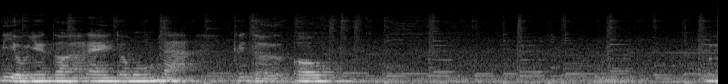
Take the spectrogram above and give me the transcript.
Ví dụ như tôi, ở đây tôi muốn là ký tự O. B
